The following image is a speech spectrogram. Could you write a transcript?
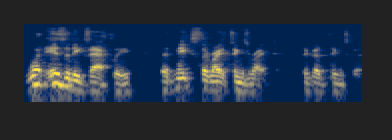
what is it exactly that makes the right things right the good things good?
